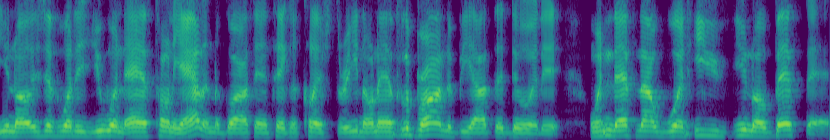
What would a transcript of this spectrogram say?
you know, it's just what it, you wouldn't ask Tony Allen to go out there and take a clutch three. Don't ask LeBron to be out there doing it when that's not what he's, you know, best at.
